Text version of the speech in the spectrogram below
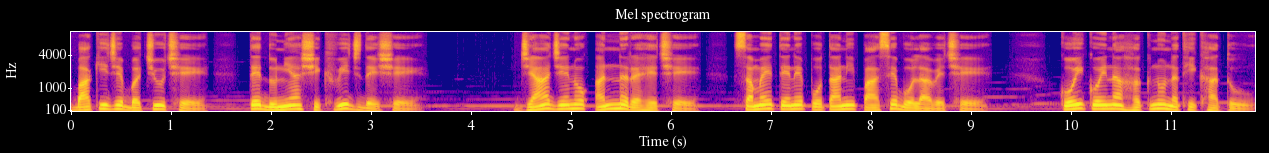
બાકી જે બચ્યું છે, તે દુનિયા શીખવી જ દેશે. જ્યાં જેનો અન્ન રહે છે, સમય તેને પોતાની પાસે બોલાવે છે. કોઈ કોઈના હકનું નથી ખાતું.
